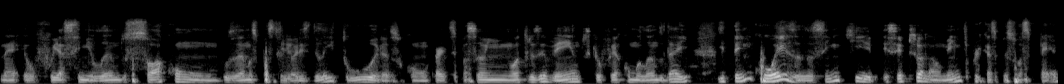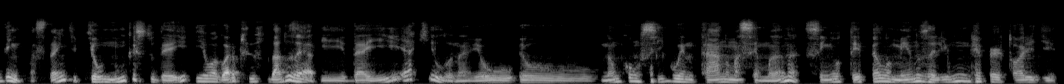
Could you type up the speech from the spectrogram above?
né, eu fui assimilando só com os anos posteriores de leituras, com participação em outros eventos que eu fui acumulando daí. E tem coisas, assim, que, excepcionalmente, porque as pessoas pedem bastante, que eu nunca estudei e eu agora preciso estudar do zero. E daí é aquilo, né? Eu, eu não consigo entrar numa semana sem eu ter pelo menos ali um repertório de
